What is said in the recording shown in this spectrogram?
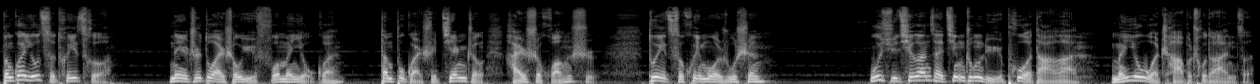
本官由此推测。那只断手与佛门有关，但不管是监正还是皇室，对此讳莫如深。我许七安在京中屡破大案，没有我查不出的案子，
